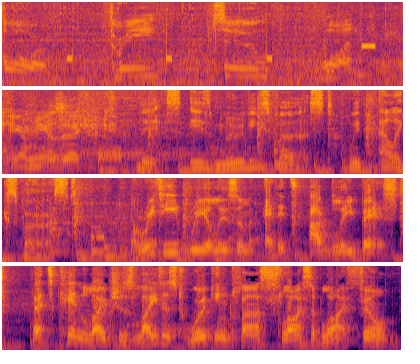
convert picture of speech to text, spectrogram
four, three, two, one. Cue music. This is Movies First with Alex First. Gritty realism at its ugly best. That's Ken Loach's latest working class slice of life film.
